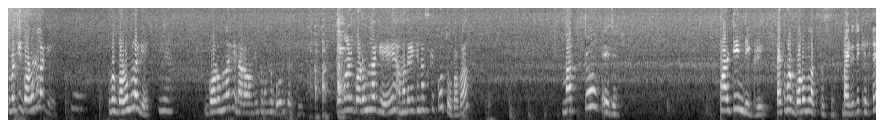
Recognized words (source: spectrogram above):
তোমার কি গরম লাগে? তোমার গরম লাগে? গরম লাগে? দাঁড়াও আমি তোমাকে বলতেছি। তোমার গরম লাগে? আমাদের এখানে আজকে কত বাবা? মাত্র এই যে থার্টিন ডিগ্রি তাই তোমার গরম লাগতেছে। বাইরে যে খেলতে?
